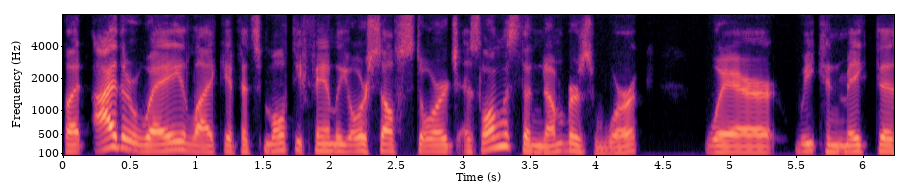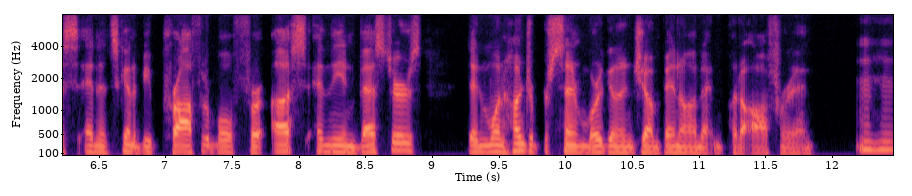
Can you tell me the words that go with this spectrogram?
But either way, like if it's multifamily or self storage, as long as the numbers work, where we can make this and it's going to be profitable for us and the investors, then 100% we're going to jump in on it and put an offer in. Mm-hmm.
